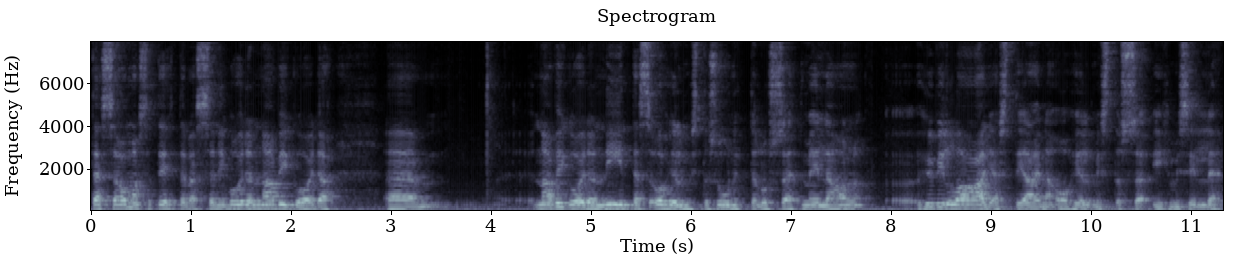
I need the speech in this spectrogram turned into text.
tässä omassa tehtävässäni voida navigoida navigoida niin tässä ohjelmistosuunnittelussa, että meillä on hyvin laajasti aina ohjelmistossa ihmisille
